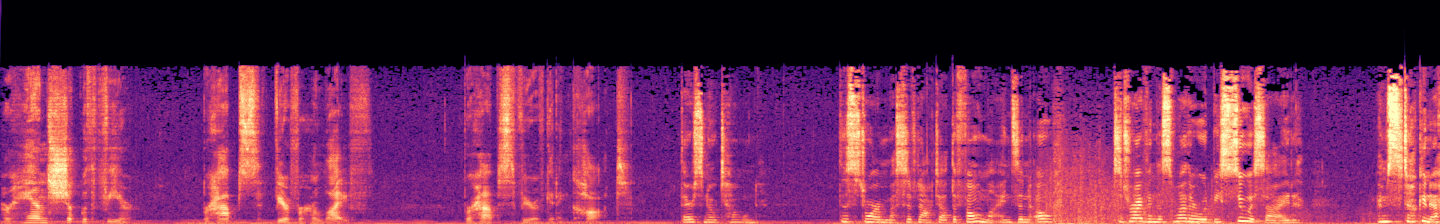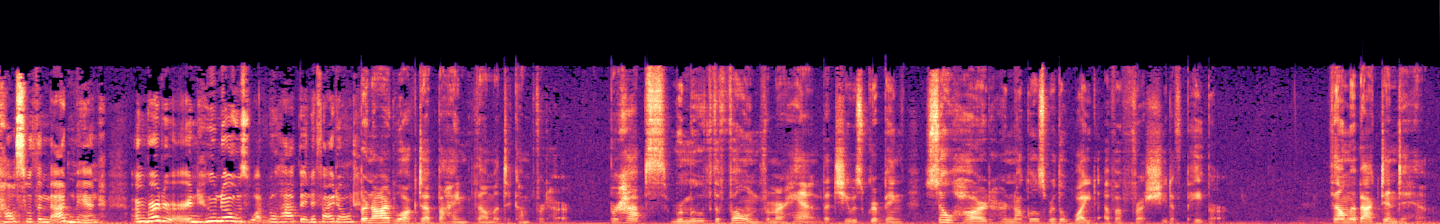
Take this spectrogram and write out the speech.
Her hands shook with fear. Perhaps fear for her life. Perhaps fear of getting caught. There's no tone. The storm must have knocked out the phone lines, and oh, to drive in this weather would be suicide. I'm stuck in a house with a madman, a murderer, and who knows what will happen if I don't. Bernard walked up behind Thelma to comfort her. Perhaps remove the phone from her hand that she was gripping so hard her knuckles were the white of a fresh sheet of paper. Thelma backed into him,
